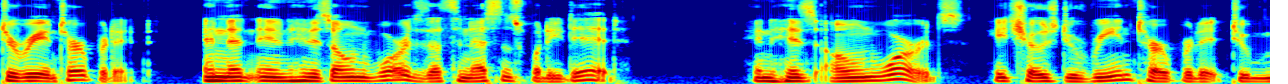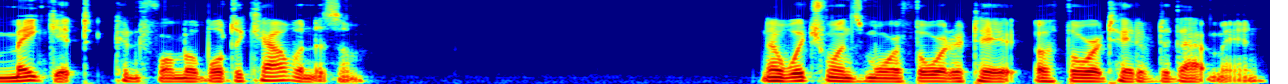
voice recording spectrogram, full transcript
to reinterpret it. And in his own words, that's in essence what he did in his own words. He chose to reinterpret it to make it conformable to Calvinism. Now, which one's more authoritative, authoritative to that man?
